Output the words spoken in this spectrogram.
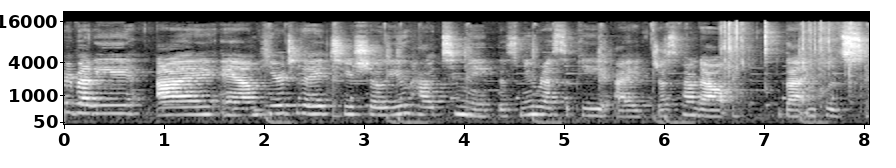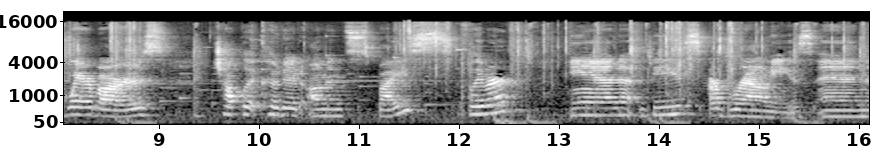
everybody. I am here today to show you how to make this new recipe I just found out that includes square bars, chocolate coated almond spice flavor, and these are brownies and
